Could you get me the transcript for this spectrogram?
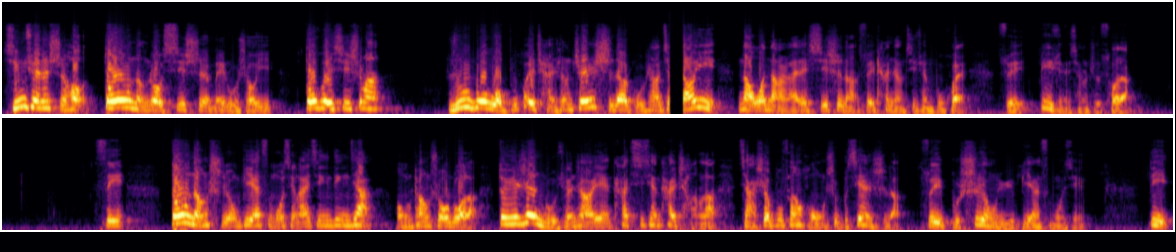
行权的时候都能够稀释每股收益，都会稀释吗？如果我不会产生真实的股票交易，那我哪来的稀释呢？所以看涨期权不会，所以 B 选项是错的。C。都能使用 BS 模型来进行定价。我们刚说过了，对于认股权证而言，它期限太长了，假设不分红是不现实的，所以不适用于 BS 模型。D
